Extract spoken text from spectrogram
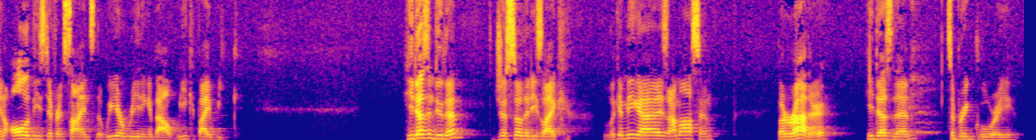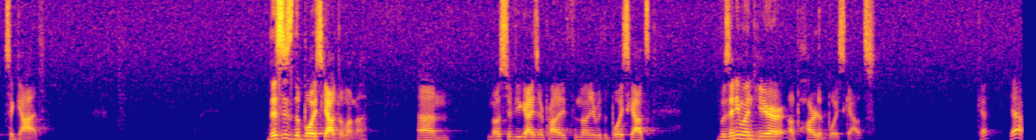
and all of these different signs that we are reading about week by week. He doesn't do them just so that he's like, look at me, guys, I'm awesome. But rather, he does them to bring glory to God. This is the Boy Scout dilemma. Um, most of you guys are probably familiar with the Boy Scouts. Was anyone here a part of Boy Scouts? Okay, yeah,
